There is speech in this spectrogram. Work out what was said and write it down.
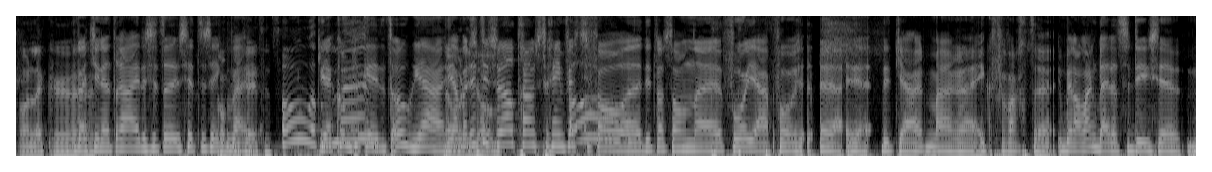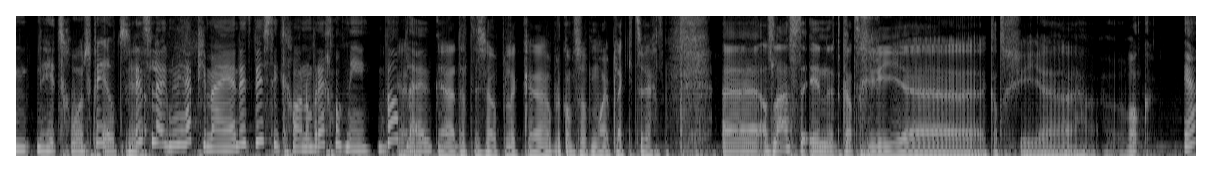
Gewoon lekker eh, wat je net draaide, zit er, zit er zeker bij. complicated. Oh, wat Ja, leuk. complicated ook, ja. ja maar dit is wel trouwens geen festival. eh, dit was dan eh, voorjaar voor eh, eh, dit jaar. Maar eh, ik verwacht... eh, ik ben al lang blij dat ze deze mm, hits gewoon speelt. Ja. Dit is leuk, nu heb je mij. Hè? Dit wist ik gewoon oprecht nog niet. Wat leuk. Ja, dat is hopelijk, eh, hopelijk komt ze op een mooi plekje terecht. Eh, als laatste in het categorie, eh, categorie rock. Ja?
